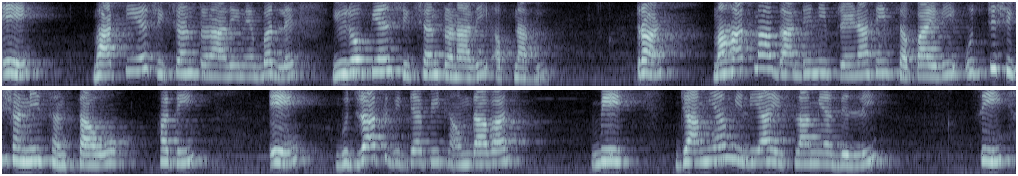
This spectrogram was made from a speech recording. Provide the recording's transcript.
એ ભારતીય શિક્ષણ પ્રણાલીને બદલે યુરોપિયન શિક્ષણ પ્રણાલી અપનાવી. ત્રણ. મહાત્મા ગાંધીની પ્રેરણાથી સ્થપાયેલી ઉચ્ચ શિક્ષણની સંસ્થાઓ હતી. A Gujarat Vidyapith Ahmedabad, B Jamia Millia Islamia Delhi, C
